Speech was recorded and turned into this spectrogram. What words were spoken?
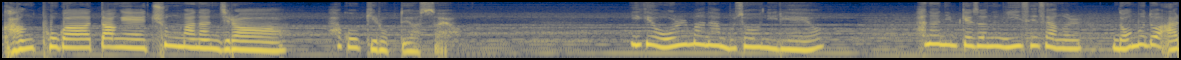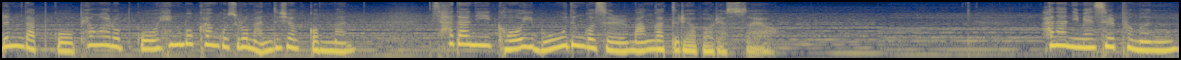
강포가 땅에 충만한지라 하고 기록되었어요. 이게 얼마나 무서운 일이에요? 하나님께서는 이 세상을 너무도 아름답고 평화롭고 행복한 곳으로 만드셨건만 사단이 거의 모든 것을 망가뜨려 버렸어요. 하나님의 슬픔은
